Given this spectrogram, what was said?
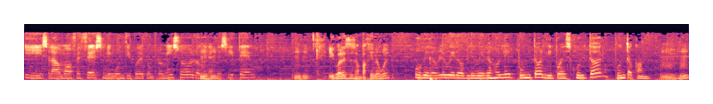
Y se la vamos a ofrecer sin ningún tipo de compromiso, lo que necesiten. ¿Y cuál es esa página web? www.lipoescultor.com Ujú.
